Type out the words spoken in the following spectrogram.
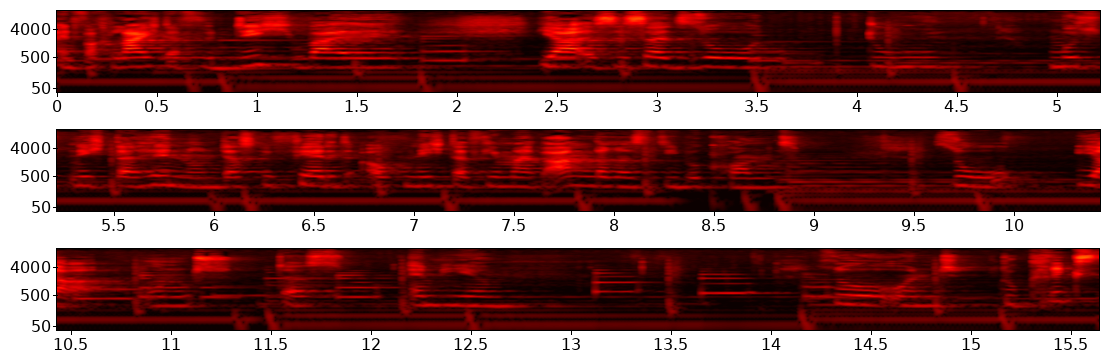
einfach leichter für dich, weil ja, es ist halt so, du musst nicht dahin und das gefährdet auch nicht, dass jemand anderes die bekommt. So, ja, und das ähm, hier. So, und du kriegst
